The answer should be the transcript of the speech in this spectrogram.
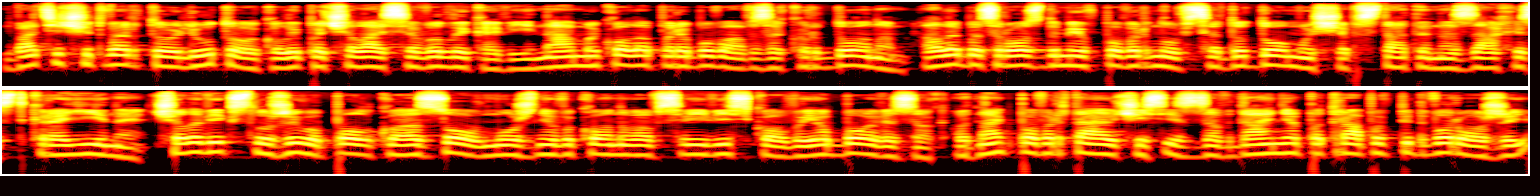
24 лютого, коли почалася велика війна, Микола перебував за кордоном, але без роздумів повернувся додому, щоб стати на захист країни. Чоловік служив у полку Азов, мужньо виконував свій військовий обов'язок. Однак, повертаючись із завдання, потрапив під ворожий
